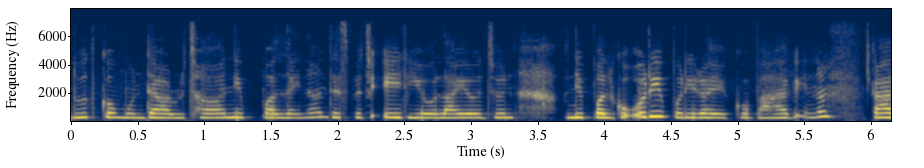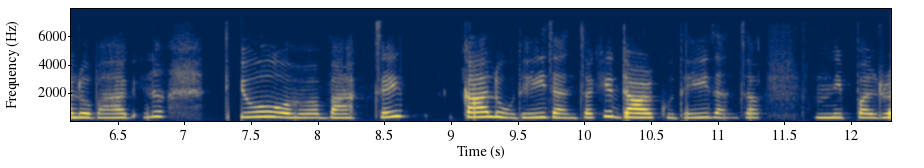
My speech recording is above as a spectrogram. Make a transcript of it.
दुधको मुन्टाहरू छ निप्पल होइन त्यसपछि एरियोला यो जुन निप्पलको वरिपरि रहेको भाग होइन कालो भाग होइन त्यो भाग चाहिँ कालो हुँदै जान्छ कि डार्क हुँदै जान्छ। निप्पल र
